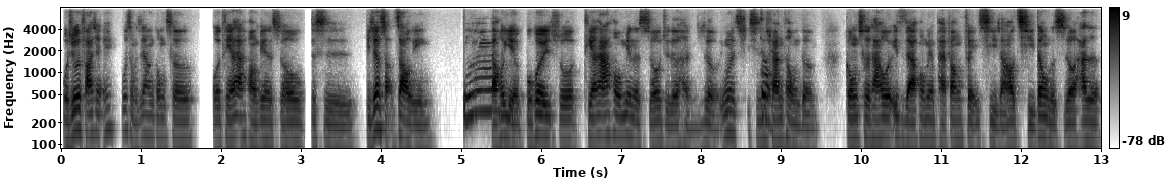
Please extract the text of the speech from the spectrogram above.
我就会发现，哎，为什么这辆公车我停在它旁边的时候，就是比较少噪音，嗯，然后也不会说停在它后面的时候觉得很热，因为其实传统的公车它会一直在后面排放废气，然后启动的时候它的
